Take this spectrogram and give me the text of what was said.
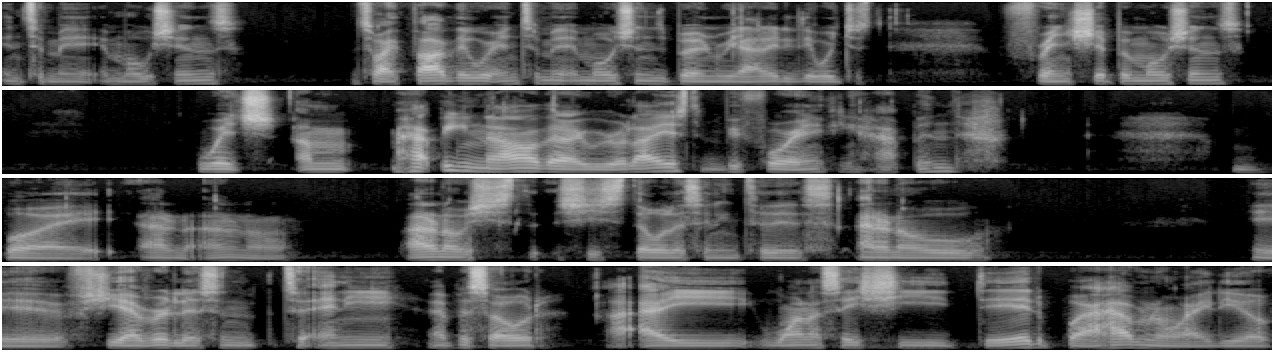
intimate emotions. So I thought they were intimate emotions, but in reality they were just friendship emotions, which I'm happy now that I realized before anything happened. But I don't I don't know. I don't know if she's she's still listening to this. I don't know if she ever listened to any episode. I, want to say she did, but I have no idea of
